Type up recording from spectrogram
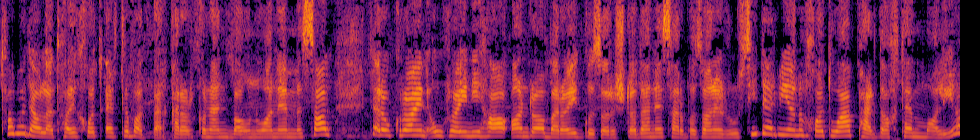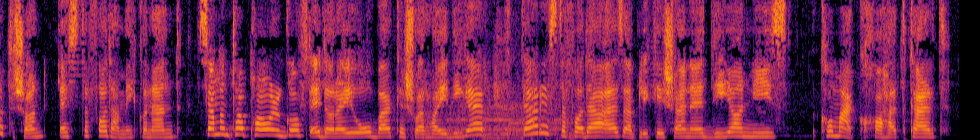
تا با دولت های خود ارتباط برقرار کنند. با عنوان مثال در اوکراین اوکراینی ها آن را برای گزارش دادن سربازان روسی در میان خود و پرداخت مالیاتشان استفاده می کنند سامنتا پاور گفت اداره او به کشورهای دیگر در استفاده از اپلیکیشن دیا نیز کمک خواهد کرد.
